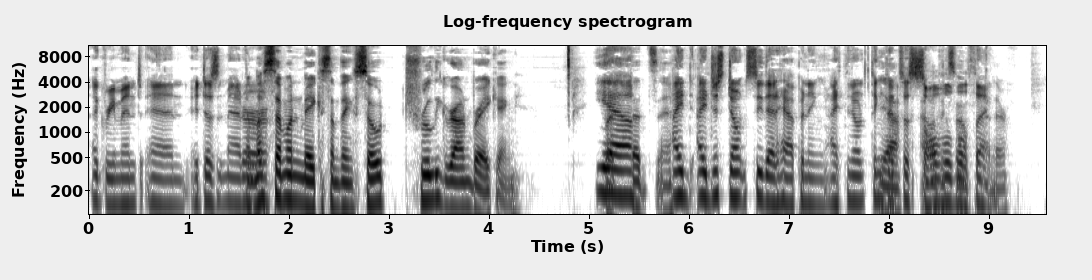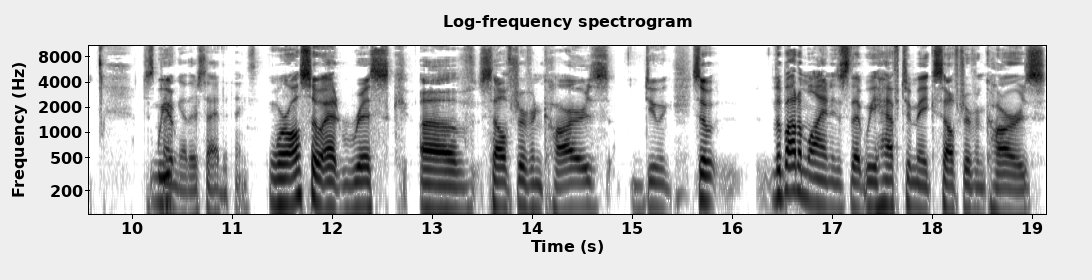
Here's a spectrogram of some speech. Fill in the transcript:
agreement, and it doesn't matter. unless someone makes something so truly groundbreaking. yeah, that's, eh. I I just don't see that happening. I don't think Yeah, that's a I don't think solvable so thing. either. Just We- playing the other side of things. we're also at risk of self-driven cars doing so the bottom line is that we have to make self-driven cars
